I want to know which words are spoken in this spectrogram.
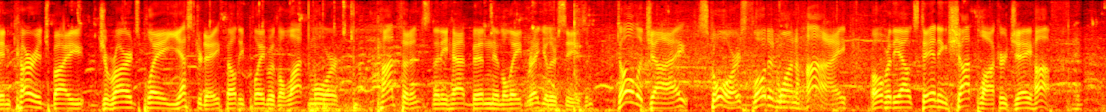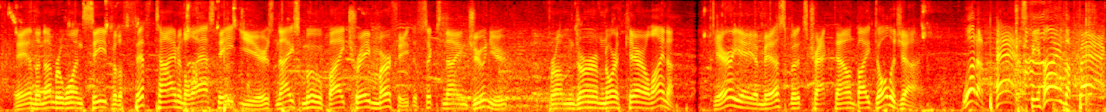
encouraged by Girard's play yesterday. Felt he played with a lot more confidence than he had been in the late regular season. Dolezaj scores, floated one high over the outstanding shot blocker, Jay Huff. And the number one seed for the fifth time in the last eight years. Nice move by Trey Murphy, the 6'9 junior from Durham, North Carolina. Guerrier a miss, but it's tracked down by Dolezaj. What a pass behind the back.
